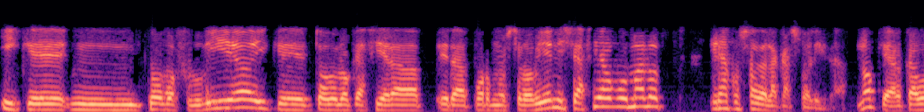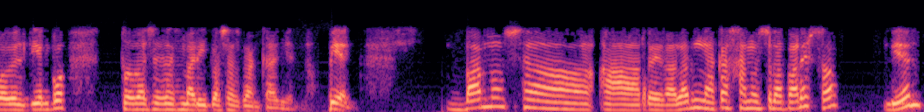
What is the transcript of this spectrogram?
y que mm, todo fluía y que todo lo que hacía era, por nuestro bien y si hacía algo malo era cosa de la casualidad, ¿no? Que al cabo del tiempo todas esas mariposas van cayendo. Bien, vamos a, regalar una caja a nuestra pareja, ¿bien?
